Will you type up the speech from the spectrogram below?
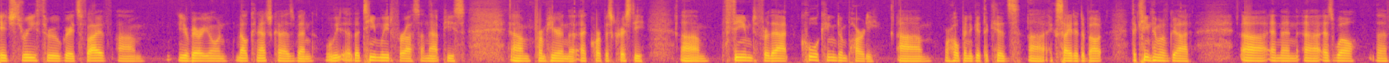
age three through grades five. Um, your very own Mel Konechka has been le- the team lead for us on that piece um, from here in the at Corpus Christi, um, themed for that cool kingdom party. Um, we're hoping to get the kids uh, excited about the kingdom of God, uh, and then uh, as well, the,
